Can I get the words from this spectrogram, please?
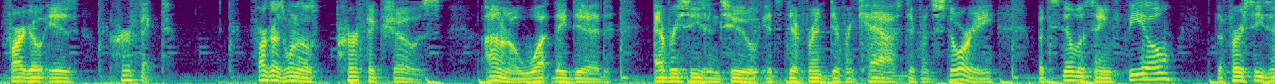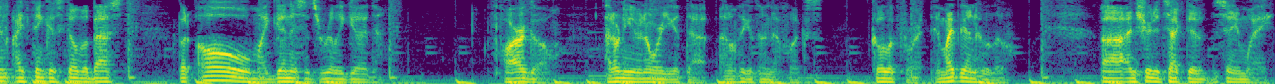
Fargo is perfect. Fargo is one of those perfect shows. I don't know what they did. Every season, too, it's different, different cast, different story, but still the same feel. The first season, I think, is still the best, but oh my goodness, it's really good. Fargo. I don't even know where you get that. I don't think it's on Netflix. Go look for it. It might be on Hulu. Uh, and True Detective, the same way.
